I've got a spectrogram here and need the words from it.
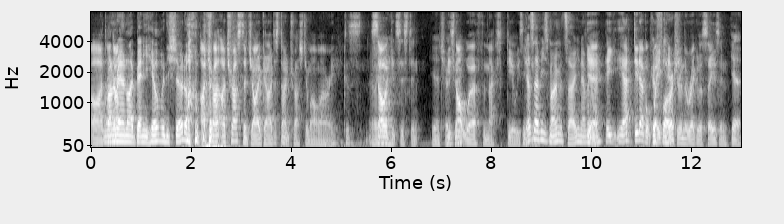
Oh, I, run around like Benny Hill with his shirt off. I, tru- I trust the Joker. I just don't trust Jamal Murray because so Oh, yeah. inconsistent. yeah, true. He's true. not worth the max deal he's He getting. does have his moments, though. You never Yeah, know. he, he had, did have a Could weekend flourish. during the regular season. Yeah.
